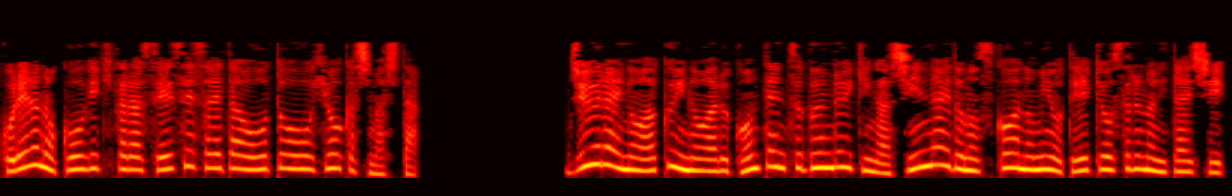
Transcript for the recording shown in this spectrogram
これらの攻撃から生成された応答を評価しました。従来の悪意のあるコンテンツ分類器が信頼度のスコアのみを提供するのに対し、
